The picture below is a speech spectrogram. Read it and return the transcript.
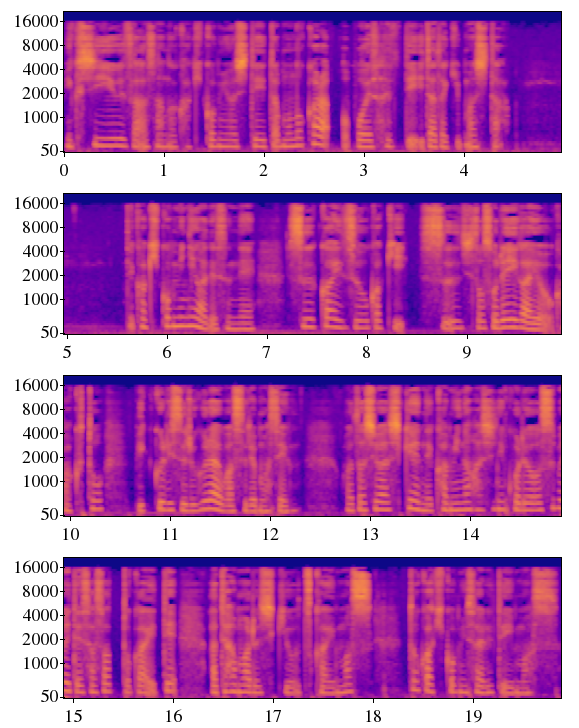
mixi ユーザーさんが書き込みをしていたものから覚えさせていただきました。で、書き込みにはですね、数回図を書き、数字とそれ以外を書くとびっくりするぐらい忘れません。私は試験で紙の端にこれをすべてささっと書いて当てはまる式を使います。と書き込みされています。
